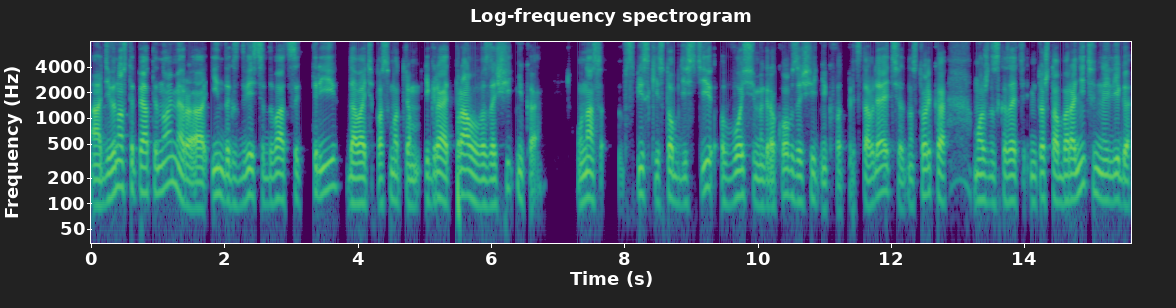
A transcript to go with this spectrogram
95 а, номер, индекс 223. Давайте посмотрим. Играет правого защитника. У нас в списке из топ-10 8 игроков защитников. Вот представляете, настолько, можно сказать, не то что оборонительная лига,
